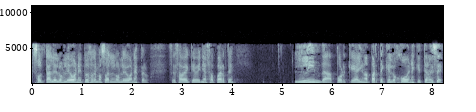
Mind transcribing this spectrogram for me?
soltarle los leones y todo eso, que no salen los leones, pero se sabe que venía esa parte. Linda, porque hay una parte que los jóvenes cristianos dicen,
